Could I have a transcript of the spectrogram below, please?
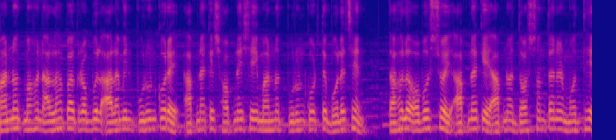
মান্যত মহান আল্লাহ পাক রব্বুল আলামিন পূরণ করে আপনাকে স্বপ্নে সেই মান্যত পূরণ করতে বলেছেন, তাহলে অবশ্যই আপনাকে আপনার দশ সন্তানের মধ্যে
